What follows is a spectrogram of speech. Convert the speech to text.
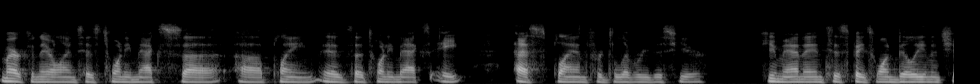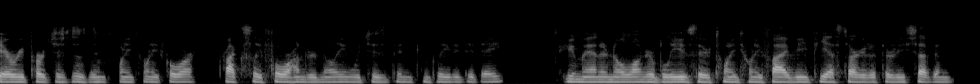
American Airlines has 20 Max uh, uh, plane is a 20 Max 8S plan for delivery this year. Humana anticipates 1 billion in share repurchases in 2024, approximately 400 million, which has been completed to date. Humana no longer believes their 2025 EPS target of 37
